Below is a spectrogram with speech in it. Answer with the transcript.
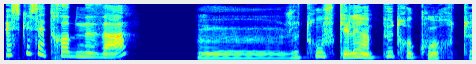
Est-ce que cette robe me va? Euh, je trouve qu'elle est un peu trop courte.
